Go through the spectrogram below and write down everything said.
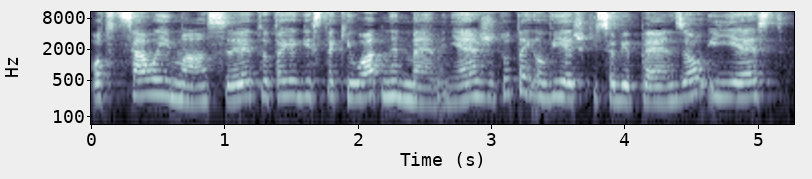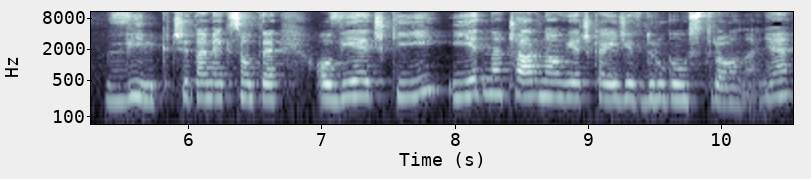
od całej masy, to tak jak jest taki ładny mem, nie? że tutaj owieczki sobie pędzą i jest wilk, czy tam jak są te owieczki i jedna czarna owieczka idzie w drugą stronę, nie?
